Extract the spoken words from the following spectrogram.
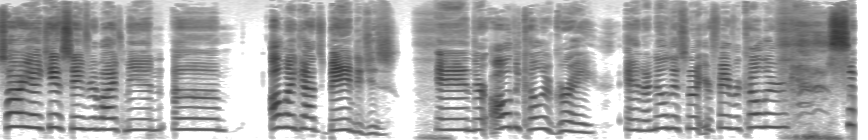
sorry, I can't save your life, man. Um, all I got's bandages, and they're all the color gray. And I know that's not your favorite color, so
